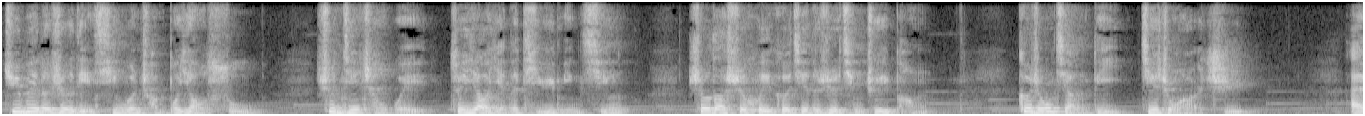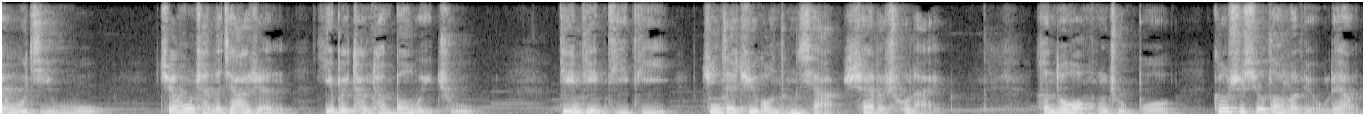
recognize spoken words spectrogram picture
具备了热点新闻传播要素，瞬间成为最耀眼的体育明星，受到社会各界的热情追捧，各种奖励接踵而至。爱屋及乌，全红婵的家人也被团团包围住，点点滴滴均在聚光灯下晒了出来。很多网红主播更是嗅到了流量。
